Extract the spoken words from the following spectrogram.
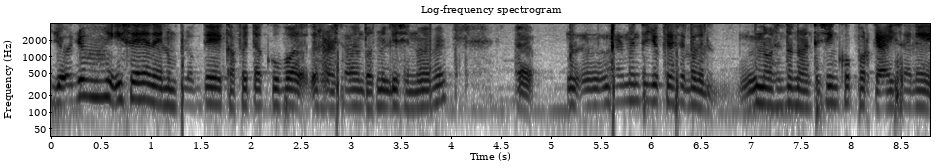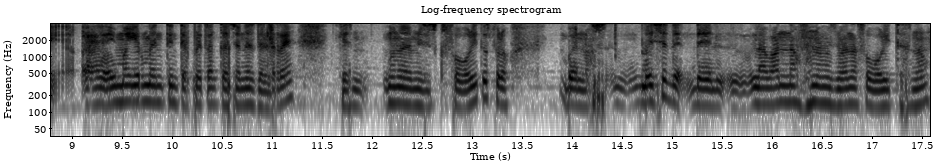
Yo, yo hice del un blog de Café Tacuba realizado en 2019. Eh, realmente yo quería hacerlo del 1995 porque ahí sale, ahí mayormente interpretan canciones del Re, que es uno de mis discos favoritos, pero bueno, lo hice de, de la banda, una de mis bandas favoritas, ¿no?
